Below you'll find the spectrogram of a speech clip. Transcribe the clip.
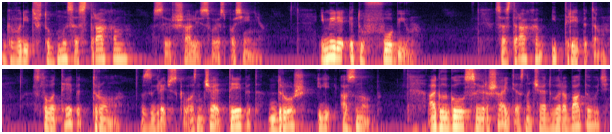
говорит, чтобы мы со страхом совершали свое спасение. Имели эту фобию со страхом и трепетом. Слово «трепет» – «трома» с греческого означает трепет, дрожь или озноб. А глагол «совершайте» означает вырабатывать,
